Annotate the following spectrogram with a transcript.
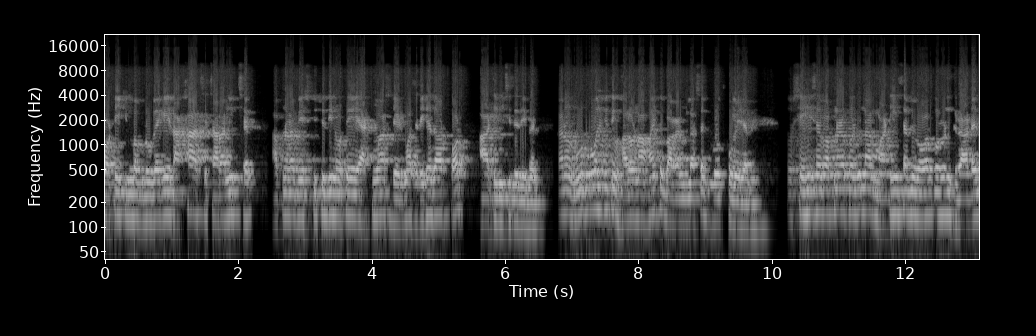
পটে কিংবা গ্রো ব্যাগে রাখা আছে, চারা নিচ্ছেন, আপনারা বেশ কিছুদিন ওতে এক মাস, দেড় মাস রেখে দেওয়ার পর আট ইঞ্চিতে দিবেন। কারণ রুট বল যদি ভালো না হয়, তো বাগান বিলাসের গ্রোথ কমে যাবে। তো সেই হিসাবে আপনারা করবেন, আর মাটি হিসাবে ব্যবহার করবেন গার্ডেন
